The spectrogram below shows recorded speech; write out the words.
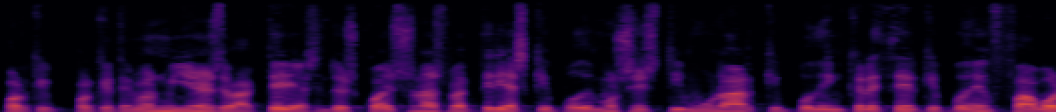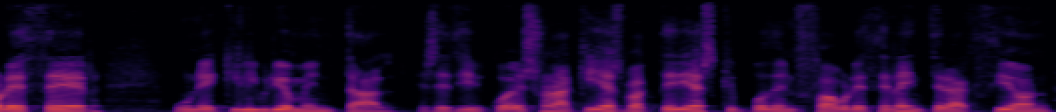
porque, porque tenemos millones de bacterias. Entonces, ¿cuáles son las bacterias que podemos estimular, que pueden crecer, que pueden favorecer un equilibrio mental? Es decir, ¿cuáles son aquellas bacterias que pueden favorecer la interacción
